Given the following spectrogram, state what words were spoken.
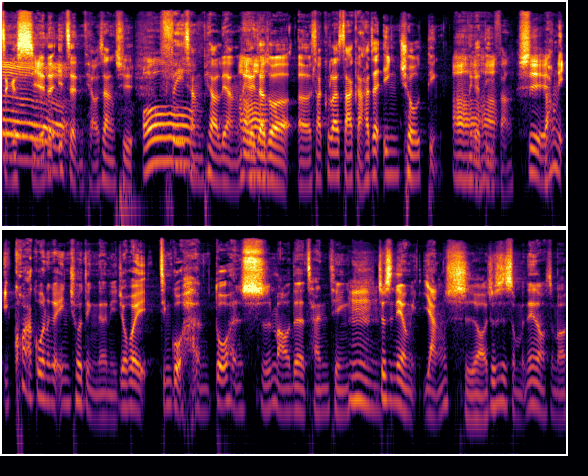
整个斜的一整条上去，哦，非常漂亮。那个叫做呃，Sakura Saka，它在樱丘顶那个地方，是。然后你一跨过那个樱丘顶呢，你就会经过很多很时髦的餐厅，嗯，就是那种洋食哦，就是什么那种什么。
